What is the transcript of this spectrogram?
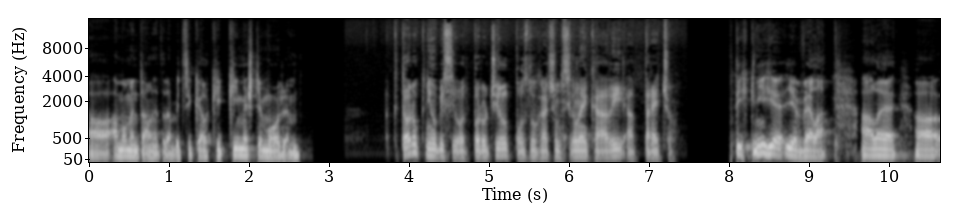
a momentálne teda bicykel, kým ešte môžem. Ktorú knihu by si odporučil poslucháčom silnej kávy a prečo? Tých kníh je, je veľa, ale uh,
